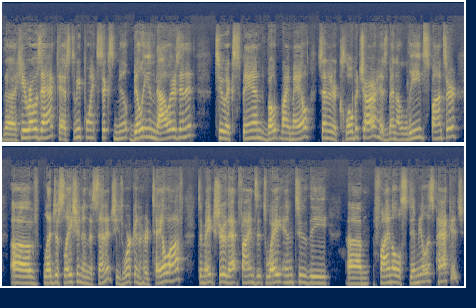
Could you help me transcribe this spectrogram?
The HEROES Act has $3.6 billion in it to expand vote by mail. Senator Klobuchar has been a lead sponsor of legislation in the Senate. She's working her tail off to make sure that finds its way into the um, final stimulus package.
